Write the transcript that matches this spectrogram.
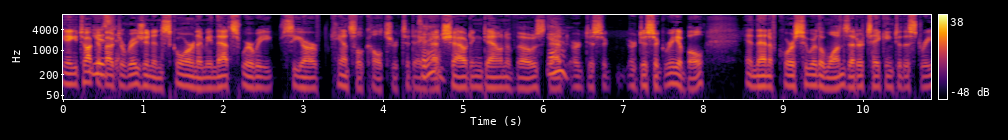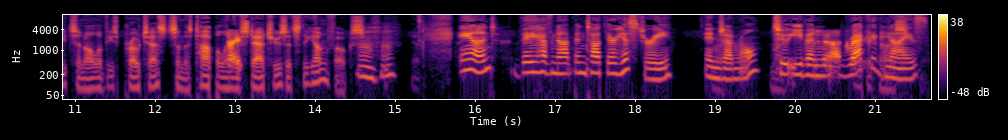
You know, you talk Used about it. derision and scorn. I mean, that's where we see our cancel culture today. Today. That shouting down of those that are dis- are disagreeable, and then of course, who are the ones that are taking to the streets and all of these protests and the toppling Right. of statues? It's the young folks. Mm. And they have not been taught their history in general to even Exactly. recognize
